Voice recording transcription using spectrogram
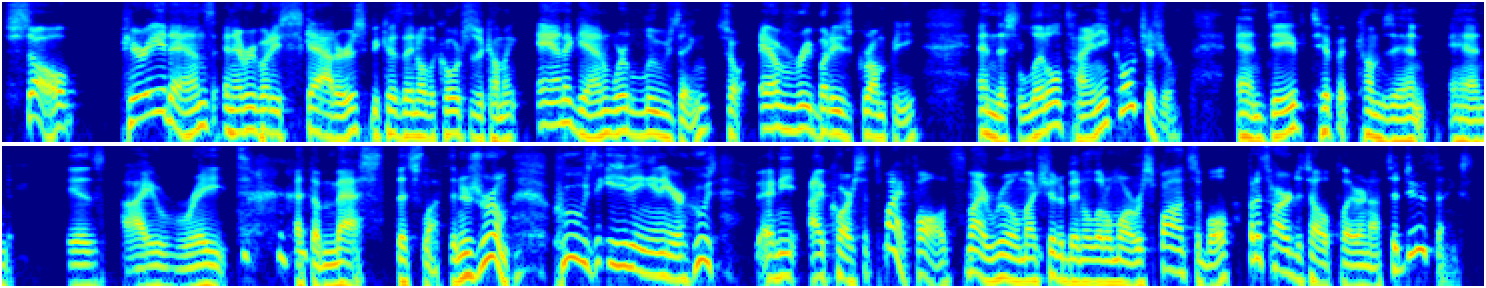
so period ends and everybody scatters because they know the coaches are coming. And again, we're losing. So everybody's grumpy. And this little tiny coach's room. And Dave Tippett comes in and is irate at the mess that's left in his room. Who's eating in here? Who's and he of course it's my fault. It's my room. I should have been a little more responsible, but it's hard to tell a player not to do things.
